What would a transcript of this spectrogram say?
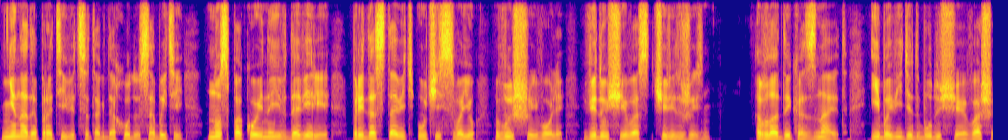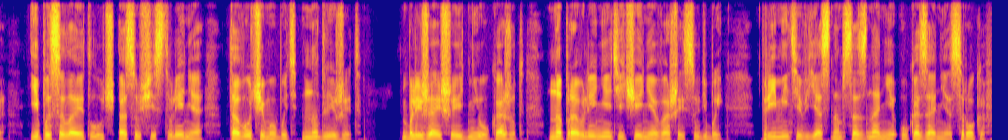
Не надо противиться тогда ходу событий, но спокойно и в доверии предоставить участь свою высшей воле, ведущей вас через жизнь. Владыка знает, ибо видит будущее ваше и посылает луч осуществления того, чему быть надлежит. Ближайшие дни укажут направление течения вашей судьбы – Примите в ясном сознании указания сроков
